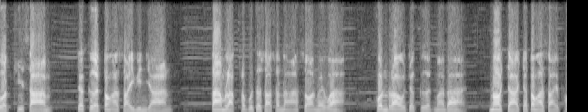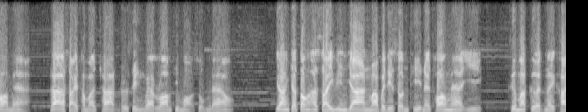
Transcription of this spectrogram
บทที่สามจะเกิดต้องอาศัยวิญญาณ ตามหลักพระพุทธศาสนาสอนไว้ว่า คนเราจะเกิดมาได้ นอกจากจะต้องอาศัยพ่อแม่ และอาศัยธรรมชาติหรือสิ่งแวดล้อมที่เหมาะสมแล้ว ยังจะต้องอาศัยวิญญาณมาปฏิสนธิในท้องแม่อีก คือมาเกิดในไข่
